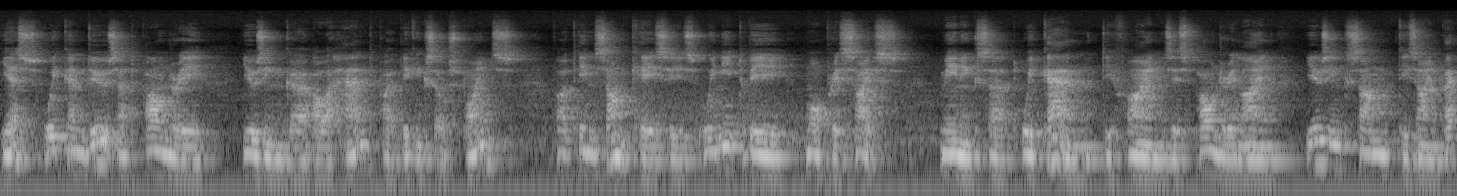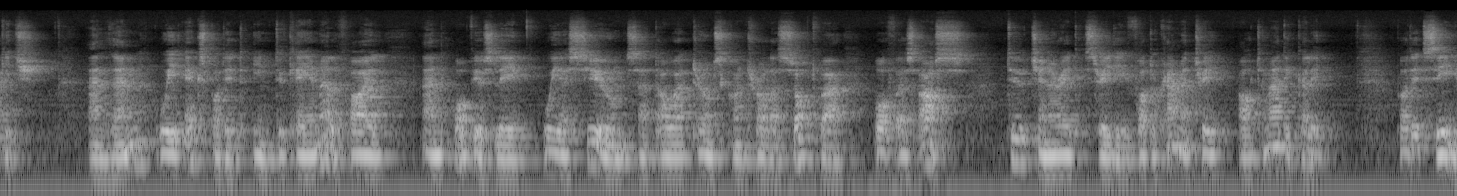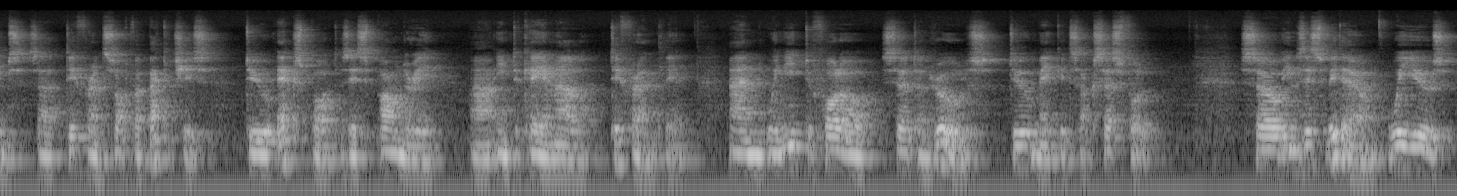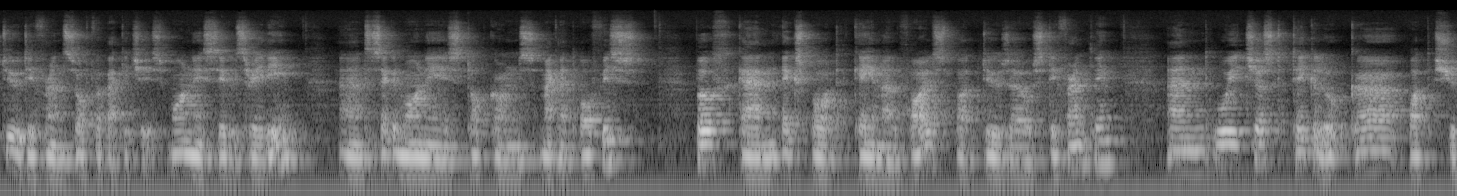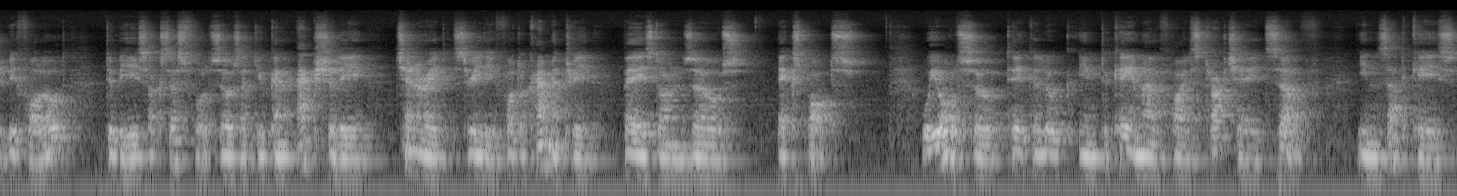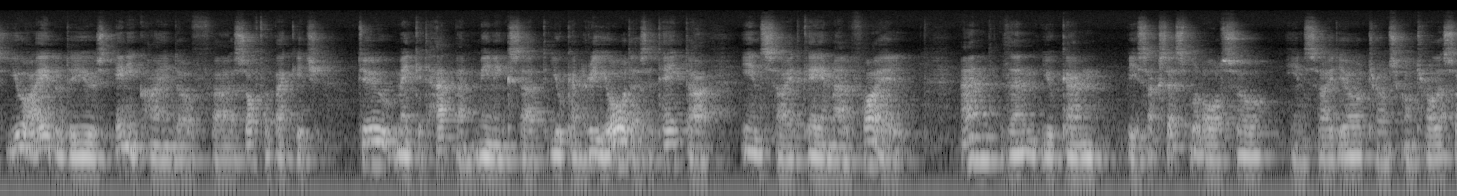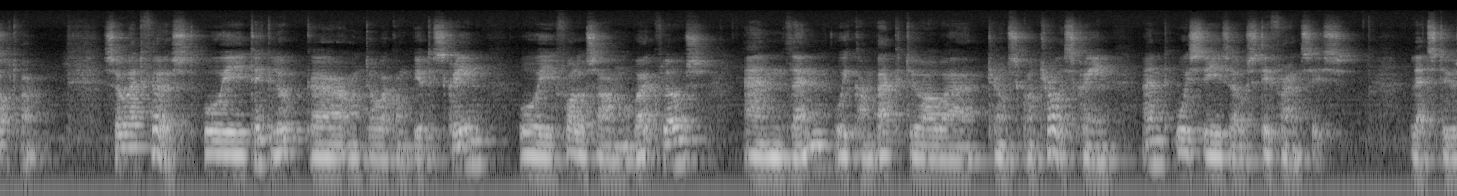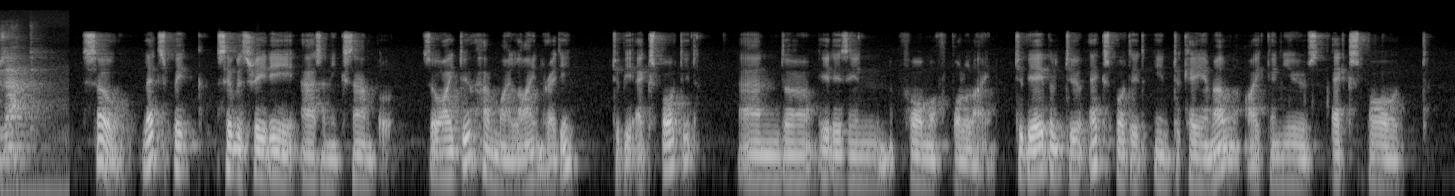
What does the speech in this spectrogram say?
Yes, we can do that boundary using uh, our hand by picking those points, but in some cases we need to be more precise, meaning that we can define this boundary line using some design package. And then we export it into KML file and obviously we assume that our drones controller software offers us to generate 3D photogrammetry automatically. But it seems that different software packages do export this boundary uh, into KML differently and we need to follow certain rules to make it successful. So in this video we use two different software packages. One is Civil 3D and the second one is Topcon's Magnet Office. Both can export KML files but do those differently and we just take a look uh, what should be followed to be successful so that you can actually generate 3D photogrammetry based on those exports. We also take a look into KML file structure itself. In that case you are able to use any kind of uh, software package to make it happen, meaning that you can reorder the data inside KML file and then you can be successful also inside your drones controller software. So at first we take a look uh, onto our computer screen, we follow some workflows and then we come back to our drones controller screen and we see those differences. Let's do that. So let's pick Civil 3D as an example. So I do have my line ready to be exported and uh, it is in form of polyline. To be able to export it into KML, I can use export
